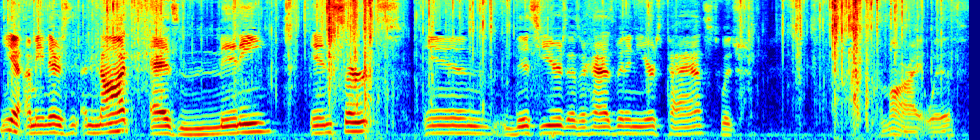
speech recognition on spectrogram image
Yeah, I mean, there's not as many inserts in this year's as there has been in years past, which I'm alright with.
